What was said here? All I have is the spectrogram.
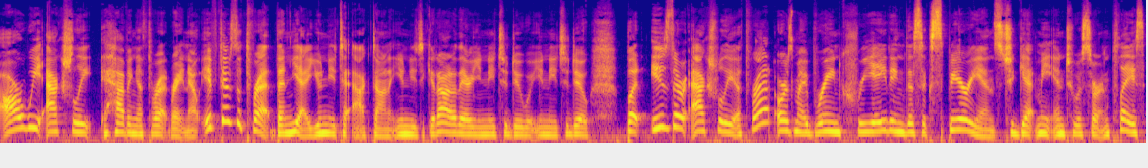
are we actually having a threat right now? If there's a threat, then yeah, you need to act on it. You need to get out of there. You need to do what you need to do. But is there actually a threat or is my brain creating this experience to get me into a certain place?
